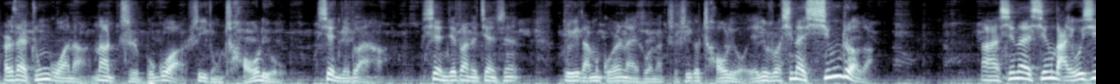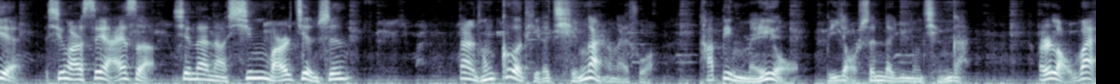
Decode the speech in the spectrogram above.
而在中国呢，那只不过是一种潮流。现阶段哈，现阶段的健身对于咱们国人来说呢，只是一个潮流，也就是说现在兴这个，啊，现在兴打游戏，星玩 CS，现在呢星玩健身，但是从个体的情感上来说，他并没有比较深的运动情感，而老外。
